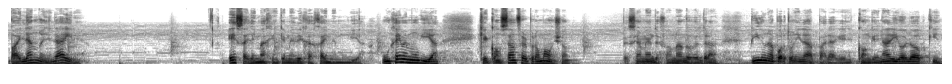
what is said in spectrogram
bailando en el aire. Esa es la imagen que me deja Jaime Munguía. Un Jaime Munguía que con Sanfer Promotion, especialmente Fernando Beltrán, pide una oportunidad para que con Gennady Golovkin,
